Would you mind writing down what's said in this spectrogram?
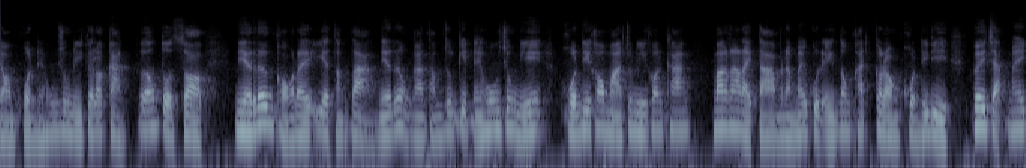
ยอมคนในห้องช่วงนี้ก็แล้วกันก็ต้องตรวจสอบในเรื่องของรายละเอียดต่างๆ ในเรื่องของการทำธุรกิจในห้องช่วงนี้ คนที่เข้ามาช่วงนี้ค่อนข้างมากหน้าหลายตามันทำให้คุณเองต้องคัดกรองคนที่ดี เพื่อจะไม่ให้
